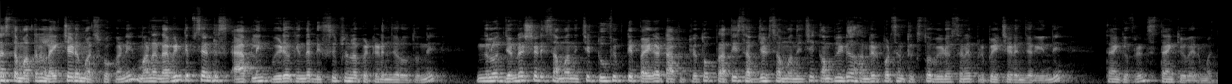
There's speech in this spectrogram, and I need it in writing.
నచ్చితే మాత్రం లైక్ చేయడం మర్చిపోకండి. మన Naveen tips and tricks app link video కింద డిస్క్రిప్షన్లో పెట్టడం జరుగుతుంది. ఇందులో జనరల్ స్టడీస్ సంబంధించి టూ ఫిఫ్టీ పైగా టాపిక్లతో ప్రతి సబ్జెక్ట్ సంబంధించి కంప్లీట్గా హండ్రెడ్ పర్సెంట్ ట్రిక్స్తో వీడియోస్ అనేది ప్రిపేర్ చేయడం జరిగింది. Thank you friends. Thank you very much.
